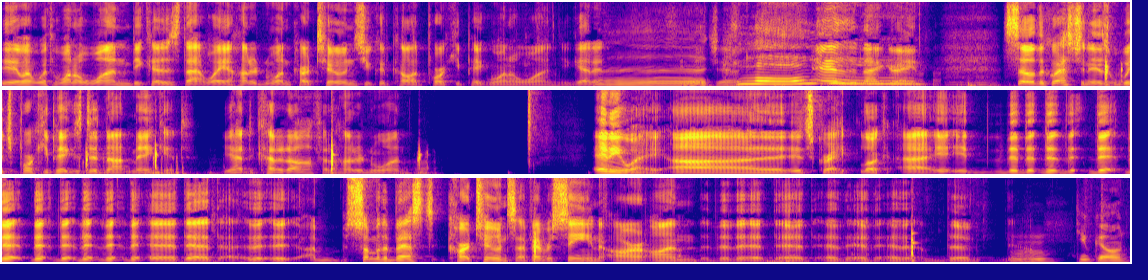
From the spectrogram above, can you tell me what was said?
See, they went with 101 because that way 101 cartoons, you could call it Porky Pig 101. You get it? Uh, clever. Isn't that great? So the question is, which Porky Pigs did not make it? You had to cut it off at 101. Anyway, uh, it's great. Look, some of the best cartoons I've ever seen are on the the the the. Keep going.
